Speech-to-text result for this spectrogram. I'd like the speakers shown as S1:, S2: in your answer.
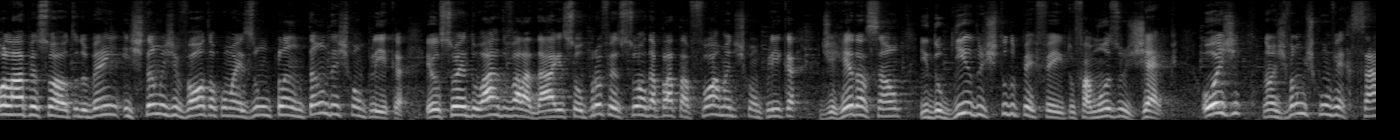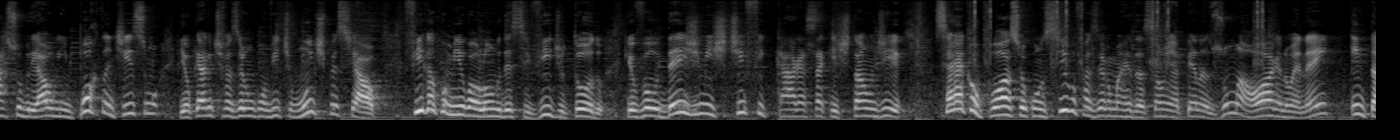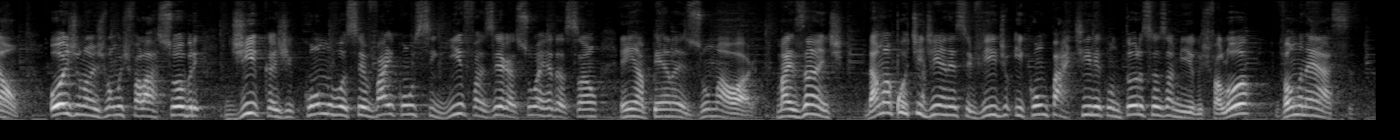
S1: Olá pessoal, tudo bem? Estamos de volta com mais um Plantão Descomplica. Eu sou Eduardo Valadares, sou professor da plataforma Descomplica de redação e do Guia do Estudo Perfeito, o famoso GEP. Hoje nós vamos conversar sobre algo importantíssimo e eu quero te fazer um convite muito especial. Fica comigo ao longo desse vídeo todo que eu vou desmistificar essa questão de será que eu posso, eu consigo fazer uma redação em apenas uma hora no Enem? Então, Hoje nós vamos falar sobre dicas de como você vai conseguir fazer a sua redação em apenas uma hora. Mas antes, dá uma curtidinha nesse vídeo e compartilhe com todos os seus amigos. Falou? Vamos nessa!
